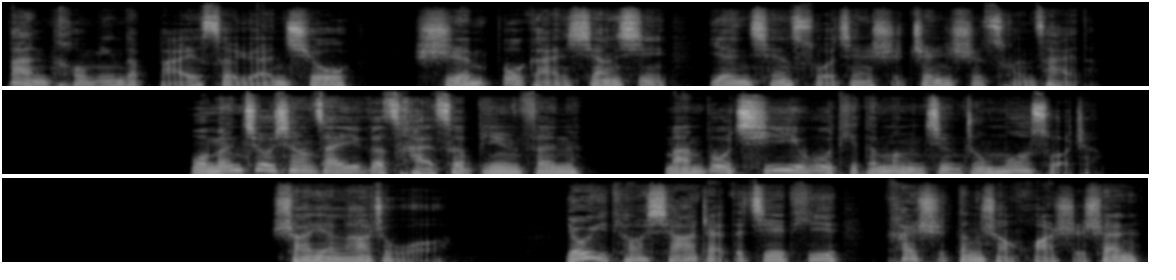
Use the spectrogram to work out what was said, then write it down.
半透明的白色圆丘，使人不敢相信眼前所见是真实存在的。我们就像在一个彩色缤纷、满布奇异物体的梦境中摸索着。沙燕拉着我，由一条狭窄的阶梯开始登上化石山，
